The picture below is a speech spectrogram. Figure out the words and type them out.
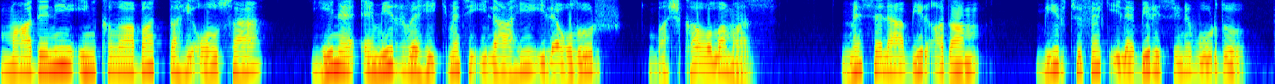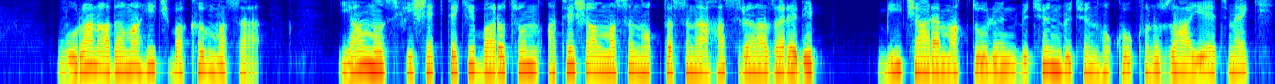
madeni inkılabat dahi olsa yine emir ve hikmeti ilahi ile olur, başka olamaz. Mesela bir adam bir tüfek ile birisini vurdu vuran adama hiç bakılmasa, yalnız fişekteki barutun ateş alması noktasına hasrı nazar edip, biçare maktulün bütün bütün hukukunu zayi etmek,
